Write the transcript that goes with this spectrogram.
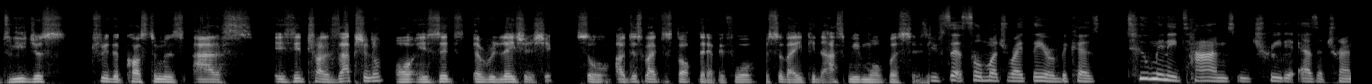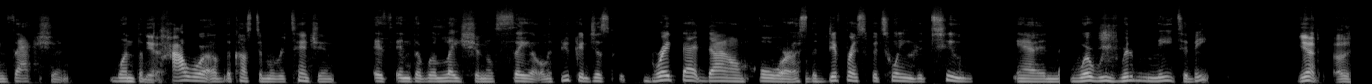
Do you just treat the customers as, is it transactional or is it a relationship? So I'd just like to stop there before so that you can ask me more questions. You've said so much right there because too many times we treat it as a transaction when the yeah. power of the customer retention is in the relational sale. If you can just break that down for us, the difference between the two and where we really need to be. Yeah, uh,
